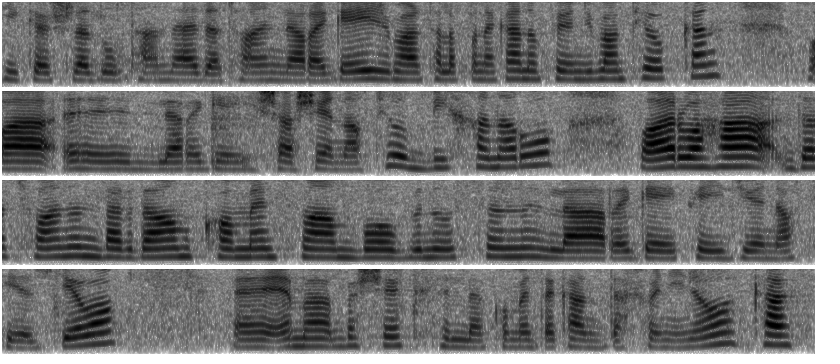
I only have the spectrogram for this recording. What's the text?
دیکەش لە دڵتاندا دەتوانن لە ڕێگەی ژمار تەلەفۆنەکان و پەیوەندیمان پێ بکەن و لە ڕێگەی شاشەیە ناوتی و بیخەنە ڕوو و هەروەها دەتوانن بەردەوام کۆمنتمان بۆ بنووسن لە ڕێگەی پێیجێ ناوتیێژدەوە ئێمە بەشێک لە کۆمێنتەکانت دەخوێنینەوە کاک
